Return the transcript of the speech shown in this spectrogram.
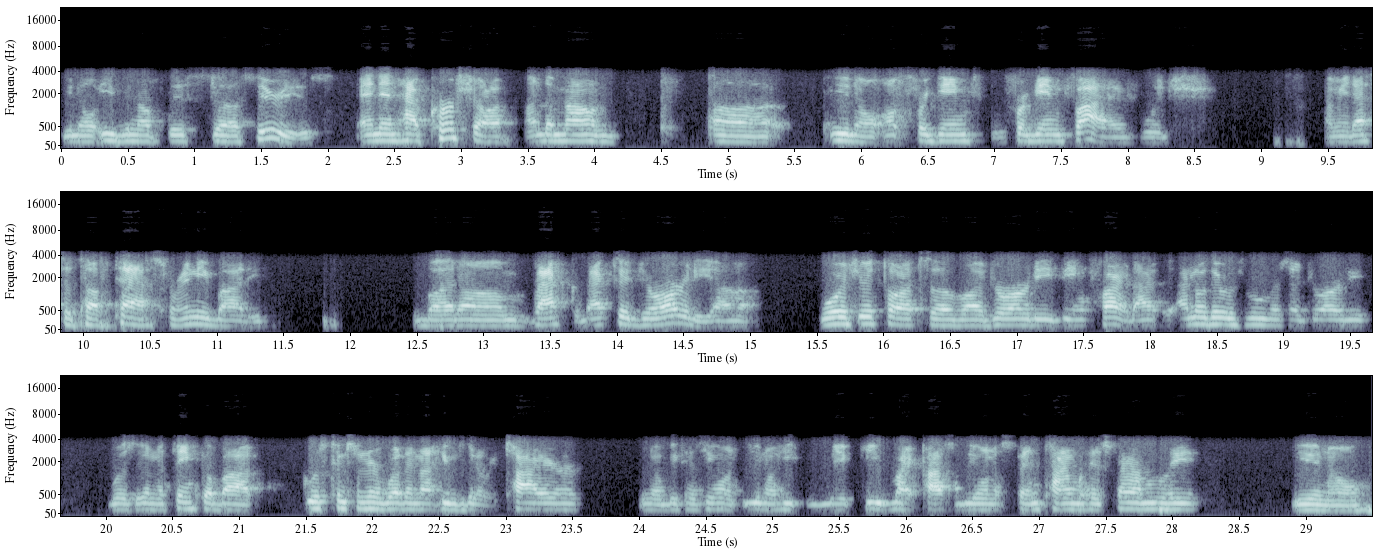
you know, even up this uh, series, and then have Kershaw on the mound, uh, you know, up for game for game five, which I mean, that's a tough task for anybody. But um, back back to Girardi. Uh, what was your thoughts of uh, Girardi being fired? I I know there was rumors that Girardi was going to think about was considering whether or not he was going to retire. You know, because he want you know he he might possibly want to spend time with his family. You know,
